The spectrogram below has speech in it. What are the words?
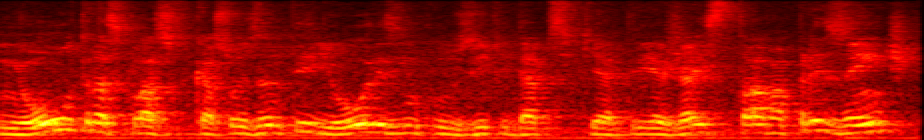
em outras classificações anteriores, inclusive da psiquiatria, já estava presente.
